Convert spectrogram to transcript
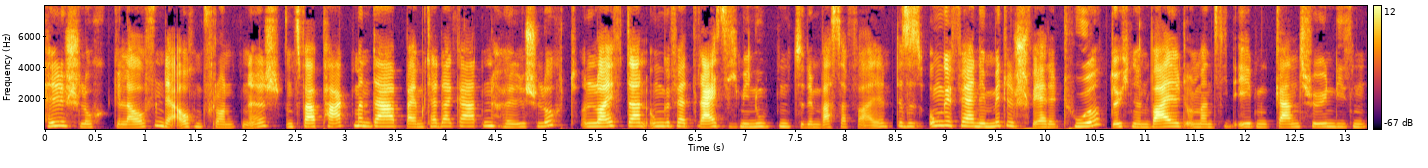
Höllschlucht gelaufen, der auch im Fronten ist. Und zwar parkt man da beim Klettergarten Höllschlucht und läuft dann ungefähr 30 Minuten zu dem Wasserfall. Das ist ungefähr eine mittelschwere Tour durch einen Wald und man sieht eben ganz schön diesen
